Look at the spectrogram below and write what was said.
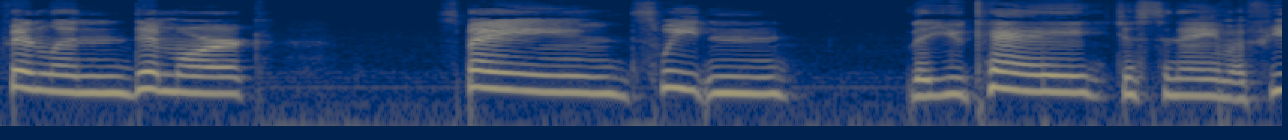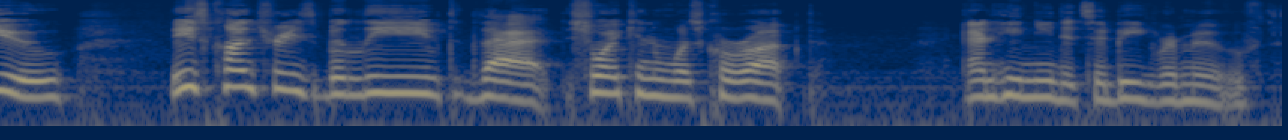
Finland, Denmark, Spain, Sweden, the UK, just to name a few, these countries believed that Shokin was corrupt and he needed to be removed.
